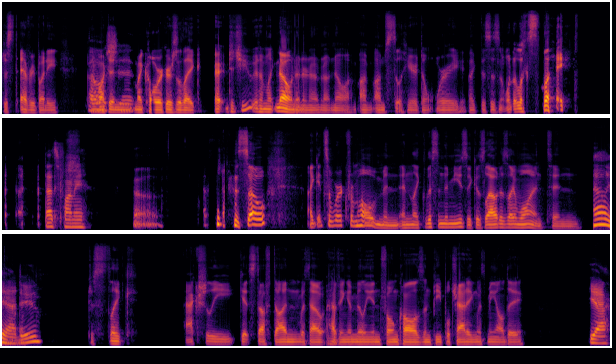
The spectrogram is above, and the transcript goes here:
Just everybody. Oh, I walked in. My coworkers are like, "Uh, "Did you?" And I'm like, "No, no, no, no, no, no. I'm, I'm, I'm still here. Don't worry. Like this isn't what it looks like." That's funny. Uh, so I get to work from home and and like listen to music as loud as I want and Hell you yeah, know, dude. just like actually get stuff done without having a million phone calls and people chatting with me all day. Yeah.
